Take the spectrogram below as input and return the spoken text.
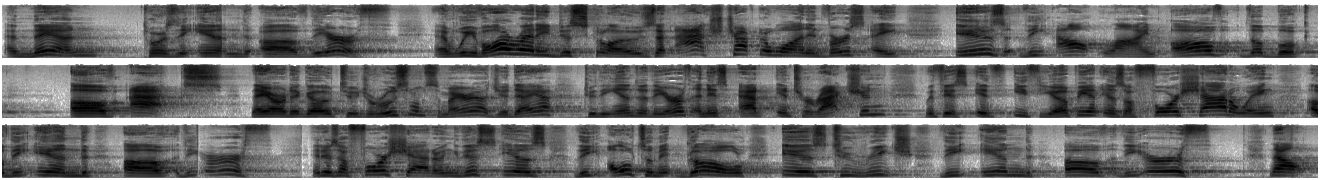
and then towards the end of the earth. And we've already disclosed that Acts chapter 1 and verse 8 is the outline of the book of Acts. They are to go to Jerusalem, Samaria, Judea, to the end of the earth. And this interaction with this Ethiopian is a foreshadowing of the end of the earth. It is a foreshadowing. This is the ultimate goal is to reach the end of the earth. Now,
